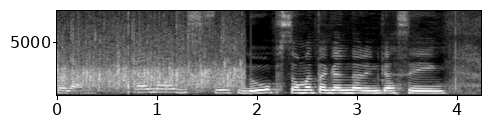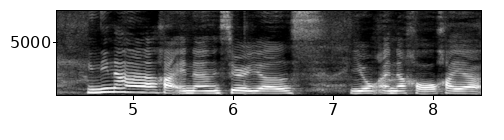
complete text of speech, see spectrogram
pala. Kellogg's Fruit Loops. So, matagal na rin kasing hindi nakakain ng cereals yung anak ko. Kaya,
